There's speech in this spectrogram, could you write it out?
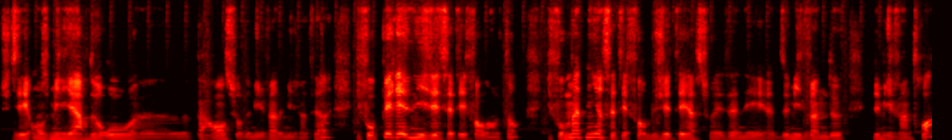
je disais 11 milliards d'euros euh, par an sur 2020-2021. Il faut pérenniser cet effort dans le temps. Il faut maintenir cet effort budgétaire sur les années 2022-2023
